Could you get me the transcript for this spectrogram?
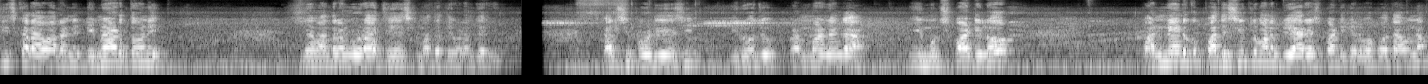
తీసుకురావాలని డిమాండ్తోని మేమందరం కూడా జేఎస్కి మద్దతు ఇవ్వడం జరిగింది. కలిసి పోటీ చేసి ఈరోజు బ్రహ్మాండంగా ఈ మున్సిపాలిటీలో పన్నెండుకు పది సీట్లు మనం బీఆర్ఎస్ పార్టీ గెలవబోతా ఉన్నాం.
